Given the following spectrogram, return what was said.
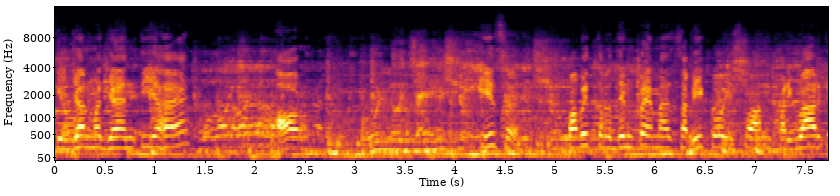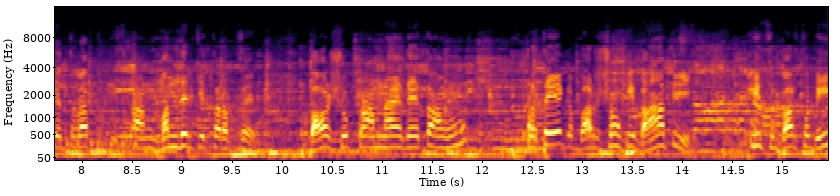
की जन्म जयंती है और इस पवित्र दिन पे मैं सभी को इस्कॉन परिवार की तरफ़ इस्कॉन मंदिर की तरफ़ से बहुत शुभकामनाएँ देता हूँ। प्रत्येक वर्षों की भांति इस वर्ष भी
